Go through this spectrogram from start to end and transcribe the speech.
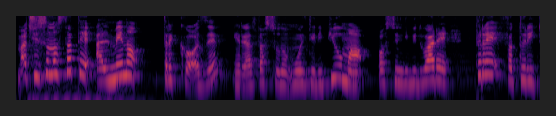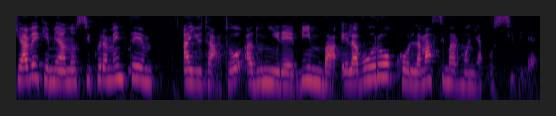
Ma ci sono state almeno tre cose, in realtà sono molte di più, ma posso individuare tre fattori chiave che mi hanno sicuramente aiutato ad unire bimba e lavoro con la massima armonia possibile.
